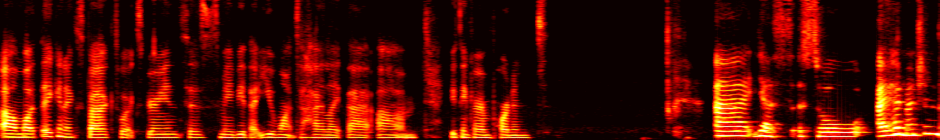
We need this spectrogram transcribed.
um, what they can expect, what experiences maybe that you want to highlight that um, you think are important. Uh, yes. So I had mentioned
